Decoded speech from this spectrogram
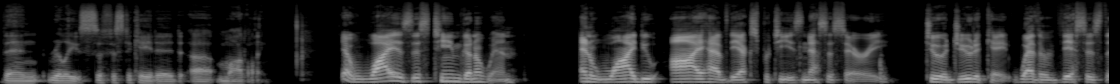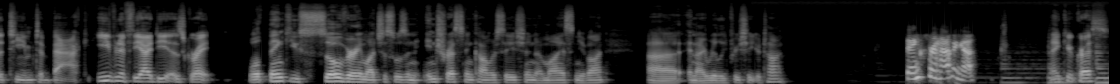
than really sophisticated uh, modeling. Yeah, why is this team going to win? And why do I have the expertise necessary to adjudicate whether this is the team to back, even if the idea is great? Well, thank you so very much. This was an interesting conversation, Amias and Yvonne, uh, and I really appreciate your time. Thanks for having us. Thank you, Chris.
